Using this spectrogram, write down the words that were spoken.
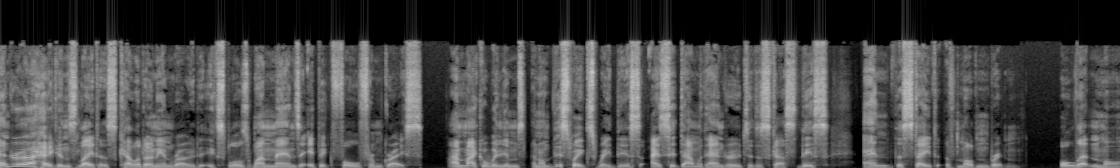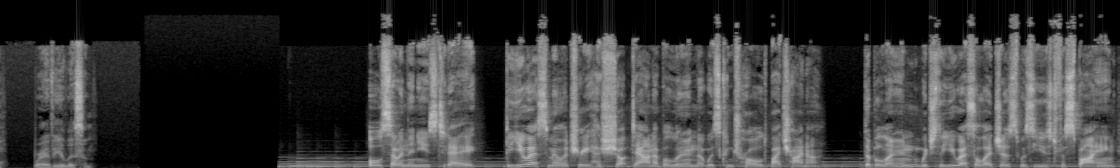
Andrew O'Hagan's latest, Caledonian Road, explores one man's epic fall from grace. I'm Michael Williams, and on this week's Read This, I sit down with Andrew to discuss this and the state of modern Britain. All that and more, wherever you listen. Also in the news today, the US military has shot down a balloon that was controlled by China. The balloon, which the US alleges was used for spying,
